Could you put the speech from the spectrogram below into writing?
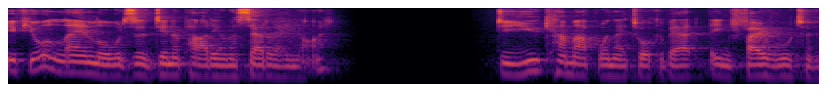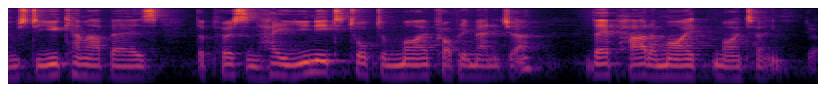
if your landlord is at a dinner party on a Saturday night, do you come up when they talk about in favourable terms? Do you come up as the person? Hey, you need to talk to my property manager. They're part of my my team. Yeah.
